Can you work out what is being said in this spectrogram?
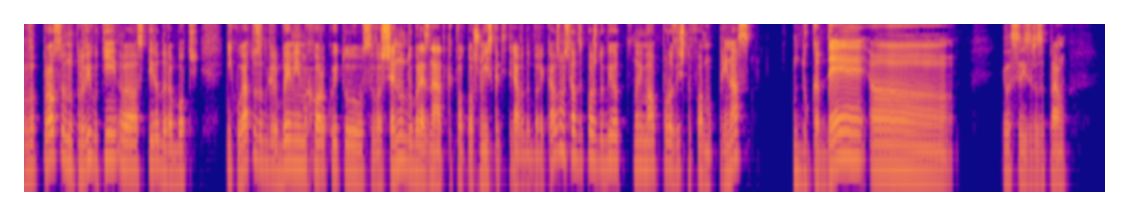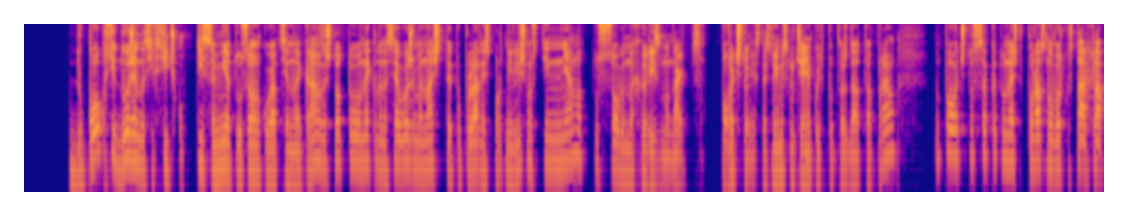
въпроса направи го ти спира да работи. И когато зад гърба им има хора, които съвършено добре знаят какво точно искат и трябва да бъде казано, нещата започват да добиват нали, малко по-различна форма. При нас, докъде, а, как да се израза правилно, доколко си длъжен да си всичко. Ти самият, особено когато си на екран, защото нека да не се лъжеме, нашите популярни спортни личности нямат особена харизма. Повечето ни, естествено, има изключения, които потвърждават това правило, но повечето са като нещо пораснало върху стар хляб,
